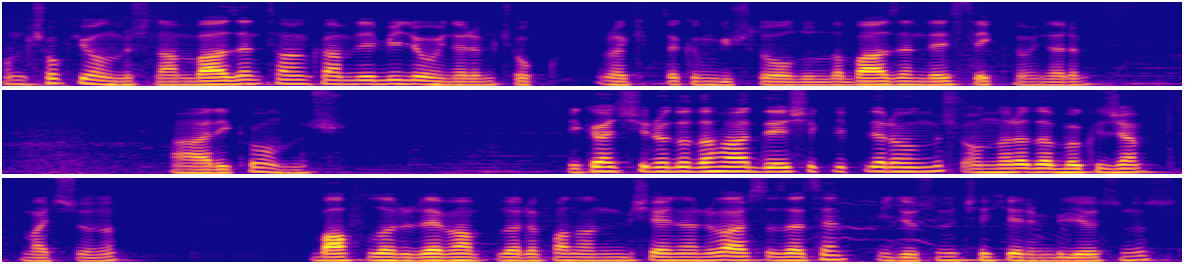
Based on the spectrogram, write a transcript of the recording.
Oğlum çok iyi olmuş lan. Bazen tank amblemiyle oynarım çok rakip takım güçlü olduğunda. Bazen destekle oynarım. Harika olmuş. Birkaç Hero'da daha değişiklikler olmuş. Onlara da bakacağım maç sonu. Buff'ları, revamp'ları falan bir şeyler varsa zaten videosunu çekerim biliyorsunuz.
